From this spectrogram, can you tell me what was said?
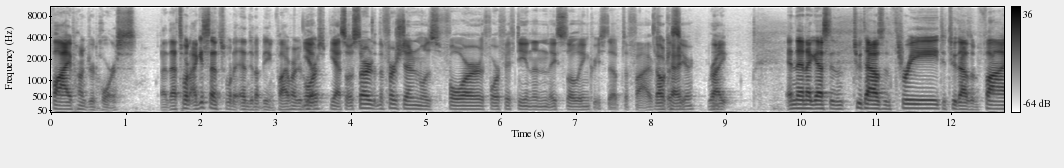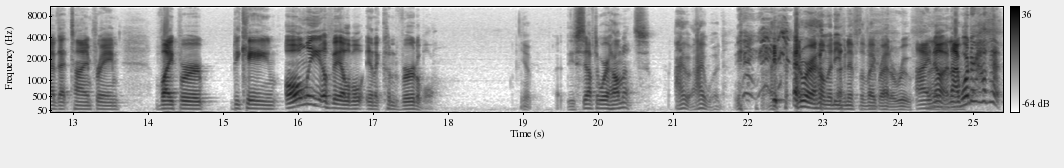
500 horse. Uh, that's what I guess that's what it ended up being 500 Yep. horse. Yeah, so it started. The first gen was four, 450, and then they slowly increased it up to five for this Okay, year. right. And then I guess in 2003 to 2005, that time frame, Viper became only available in a convertible. Yep. You still have to wear helmets. I, I would. I- I'd wear a helmet even if the Viper had a roof. I know, don't and I wonder how that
